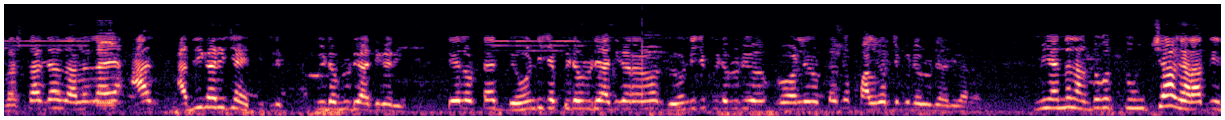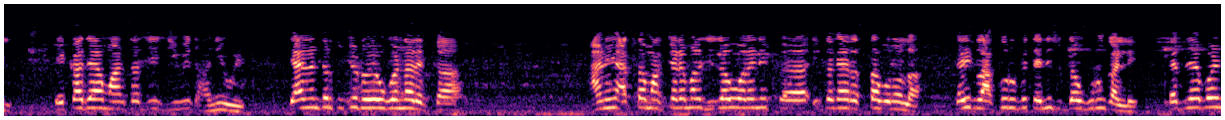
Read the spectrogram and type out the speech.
भ्रष्टाचार झालेला आहे. आज अधिकारी जे आहेत तिथले पी डब्ल्यू डी अधिकारी. ते लोट आहेत भिवंडीचे पी डब्ल्यू डी अधिकाऱ्यावर भिवंडीचे पी डब्ल्यू डी वाले लोटतात आहेत पालघरचे पी डब्ल्यू डी अधिकाऱ्यावर. मी यांना सांगतो की तुमच्या घरातील एखाद्या माणसाची जीवित हानी होईल. त्यानंतर तुमचे डोळे उघडणार आहेत का? आणि आता मागच्या टायमाला जिजाऊवाल्यांनी इथं काय रस्ता बनवला तरी लाखो रुपये त्यांनी सुद्धा उघडून काढले. त्यातले पण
